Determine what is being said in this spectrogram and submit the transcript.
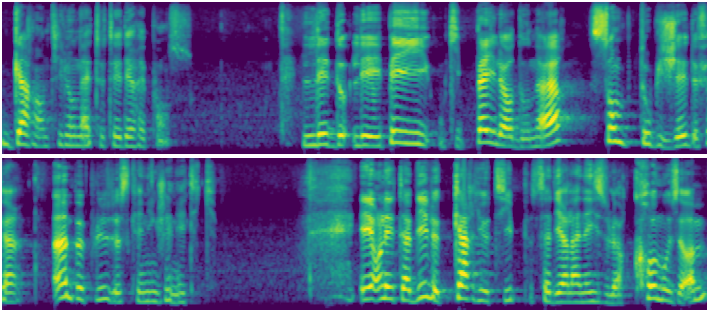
garantit l'honnêteté des réponses. Les, pays qui payent leurs donneurs sont obligés de faire un peu plus de screening génétique. Et on établit le cariotype, c'est-à-dire l'analyse de leurs chromosomes,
